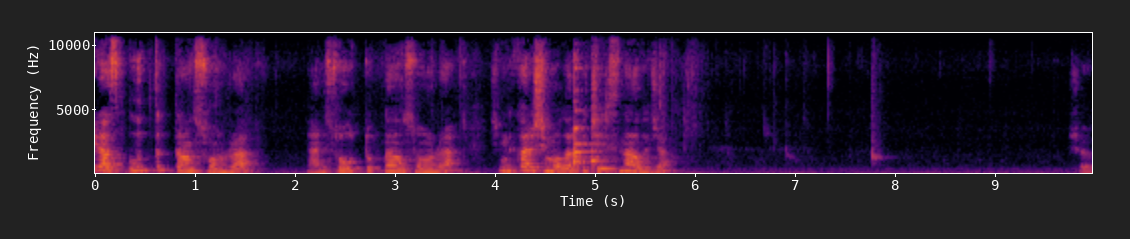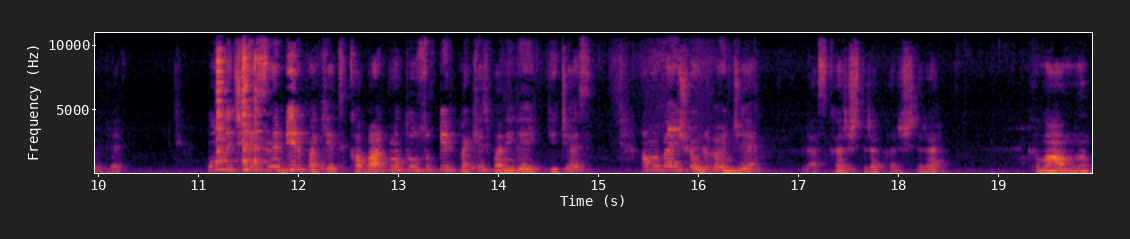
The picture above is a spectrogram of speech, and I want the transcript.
biraz ılıttıktan sonra yani soğuttuktan sonra şimdi karışım olarak içerisine alacağım. Şöyle. Bunun içerisine bir paket kabartma tozu, bir paket vanilya ekleyeceğiz. Ama ben şöyle önce biraz karıştıra karıştıra kıvamını,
